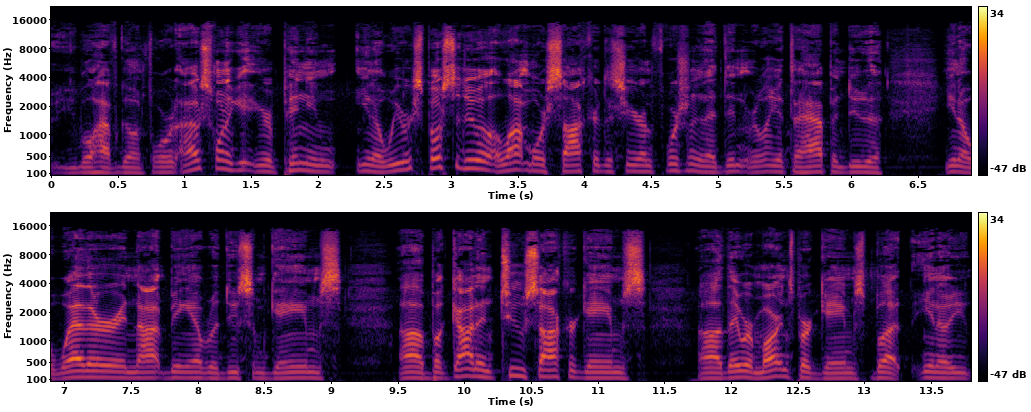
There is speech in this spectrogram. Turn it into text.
you will have going forward, I just want to get your opinion. You know, we were supposed to do a lot more soccer this year. Unfortunately, that didn't really get to happen due to you know weather and not being able to do some games. Uh, but got in two soccer games. Uh, they were Martinsburg games, but you know,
